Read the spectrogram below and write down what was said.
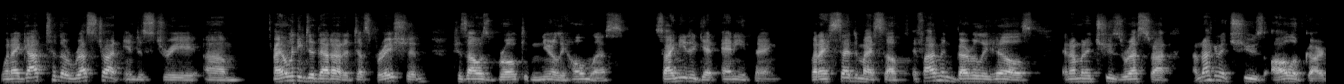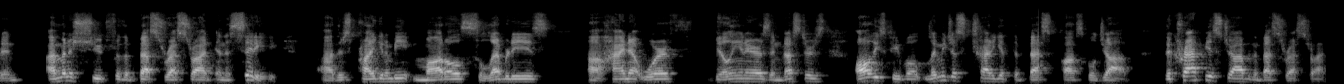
When I got to the restaurant industry, um, I only did that out of desperation because I was broke and nearly homeless. So I needed to get anything. But I said to myself, if I'm in Beverly Hills and I'm going to choose a restaurant, I'm not going to choose Olive Garden. I'm going to shoot for the best restaurant in the city. Uh, there's probably going to be models, celebrities, uh, high net worth, billionaires, investors, all these people. Let me just try to get the best possible job the crappiest job in the best restaurant,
